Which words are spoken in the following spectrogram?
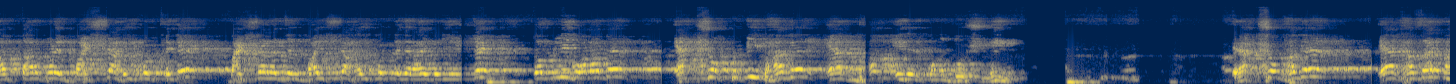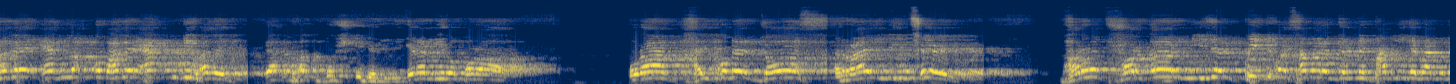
আর তারপরে বাইশটা হাইকোর্ট থেকে, বাইশটা রাজ্যের বাইশটা হাইকোর্ট থেকে রায় বেরিয়ে এসছে তবলিগ ওয়ালাদের একশো কোটি ভাগের এক ভাগ এদের কোনো দোষ নেই। একশো ভাগের এক হাজার ভাগে, এক লক্ষ ভাগের এক কোটি ভাগের এক ভাগ দোষ এদের নেই। এরা নিরপরাধ। ওরা হাইকোর্টের জজ রায় লিখছে, ভারত সরকার নিজের পিঠ বা বাঁচাবার জন্য পাবলিকের বারবার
